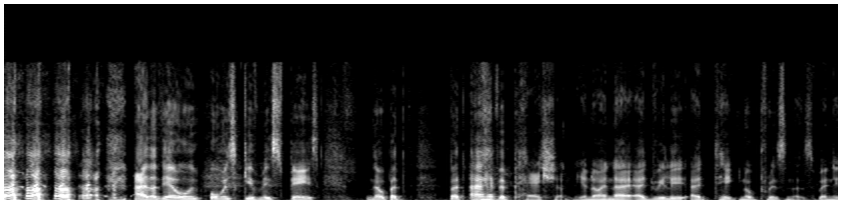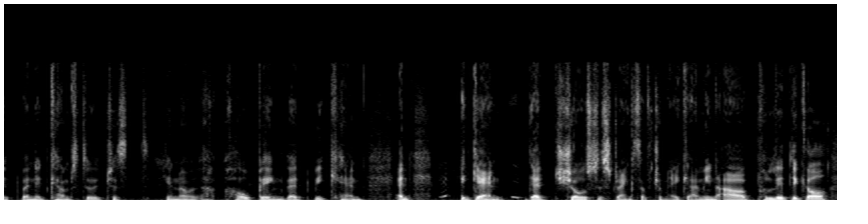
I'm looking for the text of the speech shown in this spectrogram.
Either they always give me space. No, but but I have a passion, you know, and I I'd really I take no prisoners when it when it comes to just you know hoping that we can. And again, that shows the strength of Jamaica. I mean, our political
